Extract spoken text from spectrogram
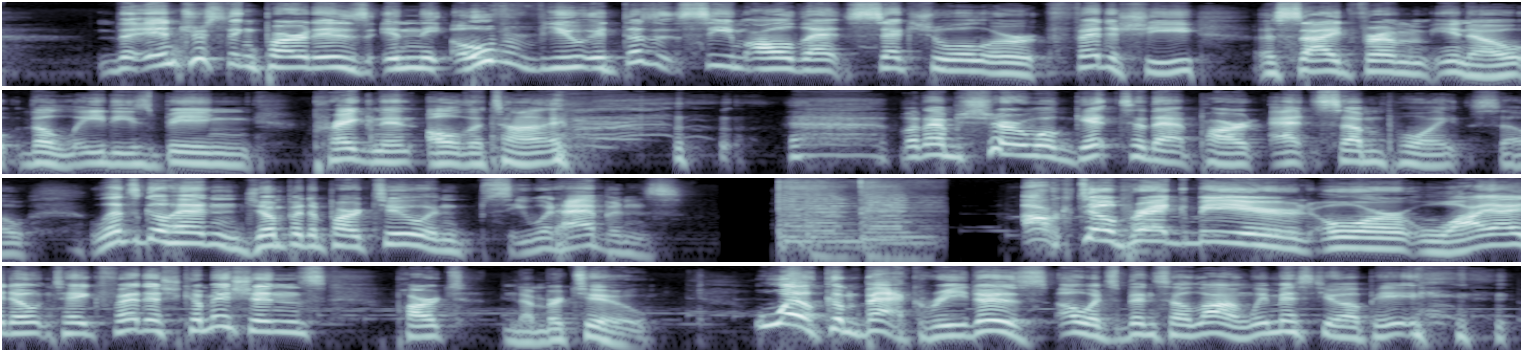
the interesting part is in the overview, it doesn't seem all that sexual or fetishy, aside from, you know, the ladies being pregnant all the time. but I'm sure we'll get to that part at some point. So let's go ahead and jump into part two and see what happens. Octopreg Beard, or Why I Don't Take Fetish Commissions, part number two. Welcome back, readers! Oh, it's been so long. We missed you, LP.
